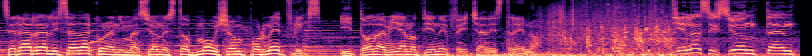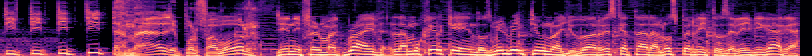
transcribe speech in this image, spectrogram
será realizada con animación stop motion por Netflix y todavía no tiene fecha de estreno. Y en la sección tan tititita madre, por favor. Jennifer McBride, la mujer que en 2021 ayudó a rescatar a los perritos de Lady Gaga,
